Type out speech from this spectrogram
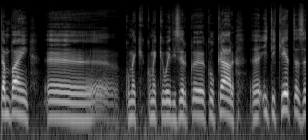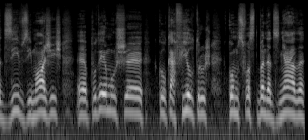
também Uh, como, é que, como é que eu ia dizer, uh, colocar uh, etiquetas, adesivos, emojis, podemos colocar filtros como se fosse de banda desenhada,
